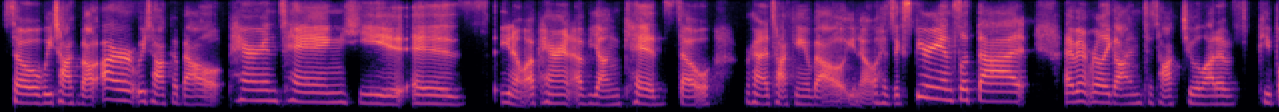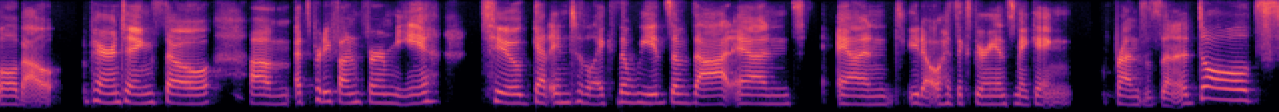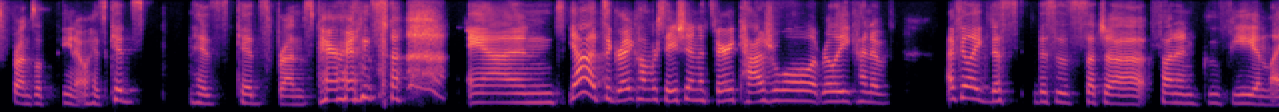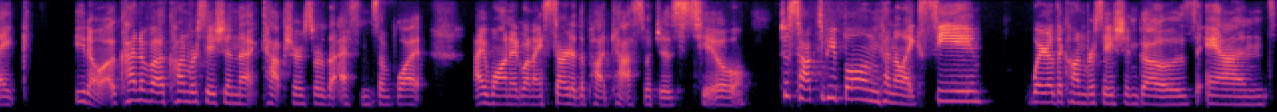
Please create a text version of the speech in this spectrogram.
So we talk about art, we talk about parenting. He is, you know, a parent of young kids. So we're kind of talking about, you know, his experience with that. I haven't really gotten to talk to a lot of people about parenting. So um, it's pretty fun for me to get into like the weeds of that and and you know his experience making friends as an adult friends with you know his kids his kids friends parents and yeah it's a great conversation it's very casual it really kind of i feel like this this is such a fun and goofy and like you know a kind of a conversation that captures sort of the essence of what i wanted when i started the podcast which is to just talk to people and kind of like see where the conversation goes and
